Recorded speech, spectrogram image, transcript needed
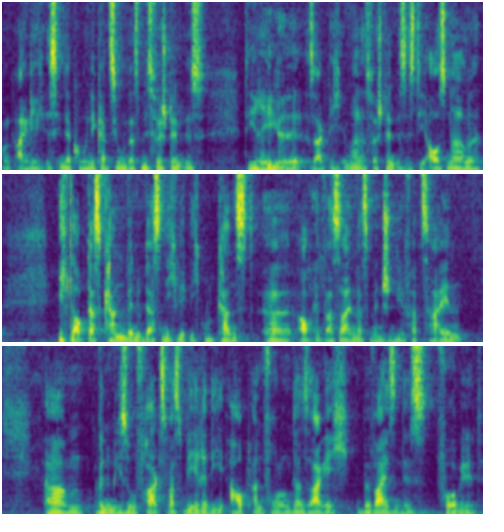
Und eigentlich ist in der Kommunikation das Missverständnis die Regel, sage ich immer, das Verständnis ist die Ausnahme. Ich glaube, das kann, wenn du das nicht wirklich gut kannst, äh, auch etwas sein, was Menschen dir verzeihen. Ähm, wenn du mich so fragst, was wäre die Hauptanforderung, dann sage ich beweisendes Vorbild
